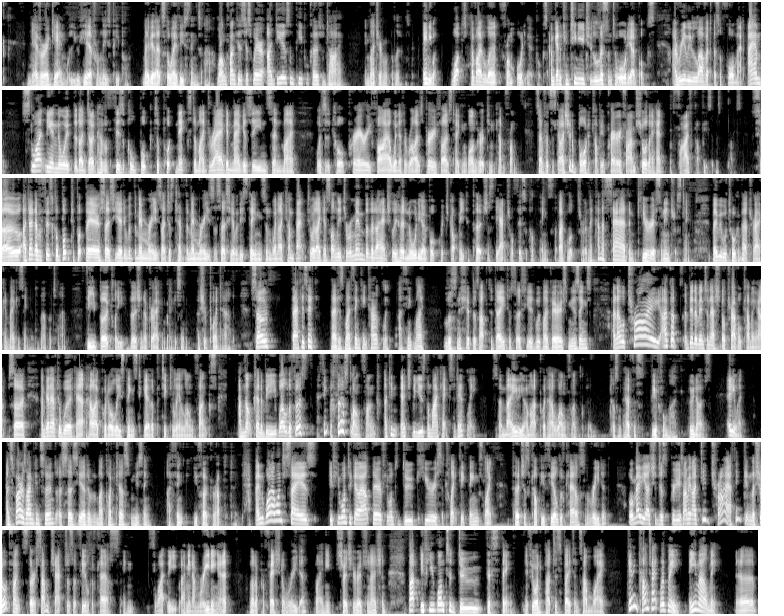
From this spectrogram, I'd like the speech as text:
never again will you hear from these people. Maybe that's the way these things are. Long funk is just where ideas and people go to die, in my general belief. Anyway, what have I learnt from audiobooks? I'm going to continue to listen to audiobooks. I really love it as a format. I am slightly annoyed that I don't have a physical book to put next to my Dragon magazines and my what's it called? Prairie Fire when it arrives. Prairie Fire is taking longer. It didn't come from San Francisco. I should have bought a copy of Prairie Fire. I'm sure they had five copies at this place. So I don't have a physical book to put there associated with the memories. I just have the memories associated with these things. And when I come back to it, I guess I'll need to remember that I actually heard an audiobook which got me to purchase the actual physical things that I've looked through. And they're kind of sad and curious and interesting. Maybe we'll talk about Dragon Magazine at another time. The Berkeley version of Dragon Magazine, I should point out. So that is it. That is my thinking currently. I think my listenership is up to date associated with my various musings. And I will try, I've got a bit of international travel coming up, so I'm going to have to work out how I put all these things together, particularly in long funks. I'm not going to be, well, the first, I think the first long funk, I didn't actually use the mic accidentally. So maybe I might put out a long funk that doesn't have this beautiful mic. Who knows? Anyway, as far as I'm concerned, associated with my podcast musing, I think you folk are up to date. And what I want to say is, if you want to go out there, if you want to do curious, eclectic things like purchase a copy of Field of Chaos and read it, or maybe I should just produce, I mean, I did try, I think in the short funks, there are some chapters of Field of Chaos in slightly, I mean, I'm reading it. I'm not a professional reader by any stretch of your imagination. But if you want to do this thing, if you want to participate in some way, get in contact with me. Email me. Uh,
